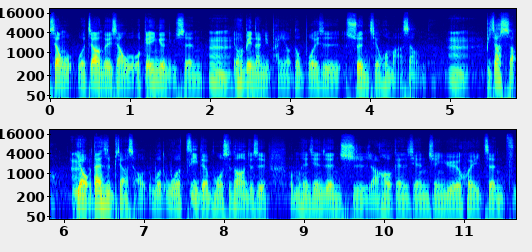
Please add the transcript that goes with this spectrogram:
像我我交往对象，我跟一个女生，嗯，也会变男女朋友，都不会是瞬间或马上的，嗯，比较少。有，但是比较少。我我自己的模式通常就是，我们可能先认识，然后跟先先约会一阵子，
